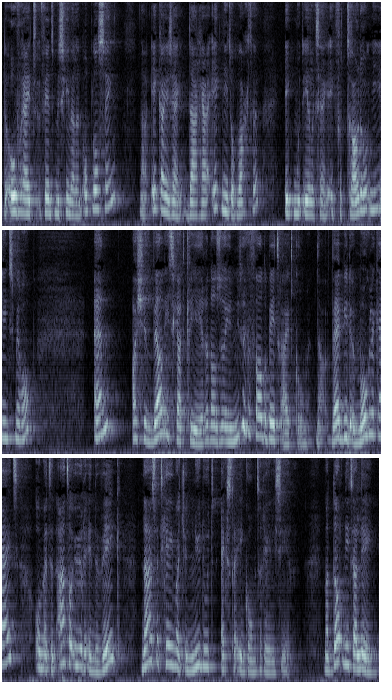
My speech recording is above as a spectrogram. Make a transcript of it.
de overheid vindt misschien wel een oplossing. Nou, ik kan je zeggen, daar ga ik niet op wachten. Ik moet eerlijk zeggen, ik vertrouw er ook niet eens meer op. En als je wel iets gaat creëren, dan zul je in ieder geval er beter uitkomen. Nou, wij bieden een mogelijkheid om met een aantal uren in de week, naast hetgeen wat je nu doet, extra inkomen te realiseren. Maar dat niet alleen.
